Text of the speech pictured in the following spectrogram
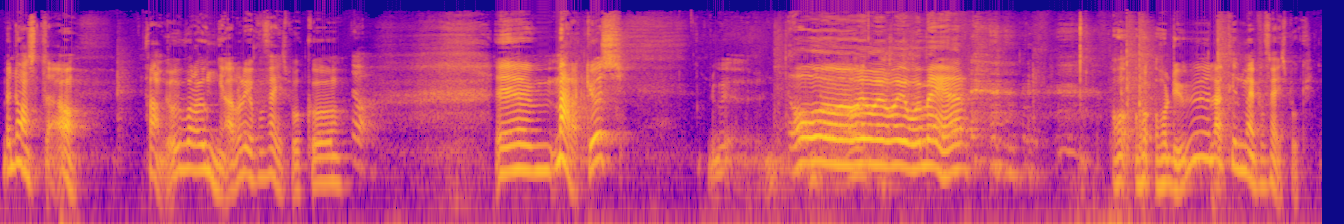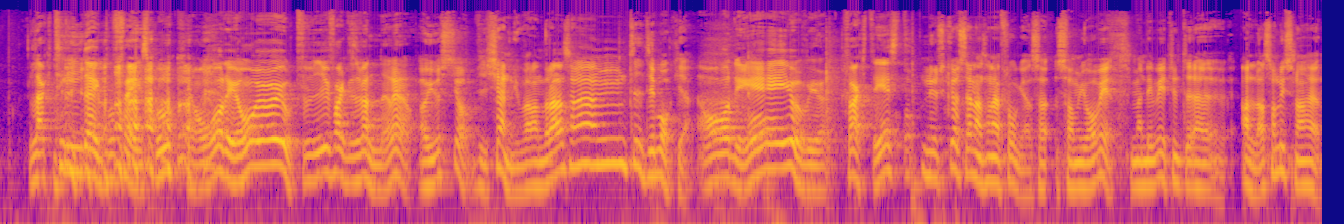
Men st- Ja. Fan, vi har ju våra ungar och det på Facebook och... Ja. Eh, Marcus. Ja, ja, ja, jag är med här. Har, har, har du lagt till mig på Facebook? Lagt till dig på Facebook? Ja, det har jag gjort för vi är ju faktiskt vänner här. Ja, just ja. Vi känner ju varandra sedan en tid tillbaka. Ja, det gör vi ju faktiskt. Nu ska jag ställa en sån här fråga som jag vet. Men det vet ju inte alla som lyssnar här.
